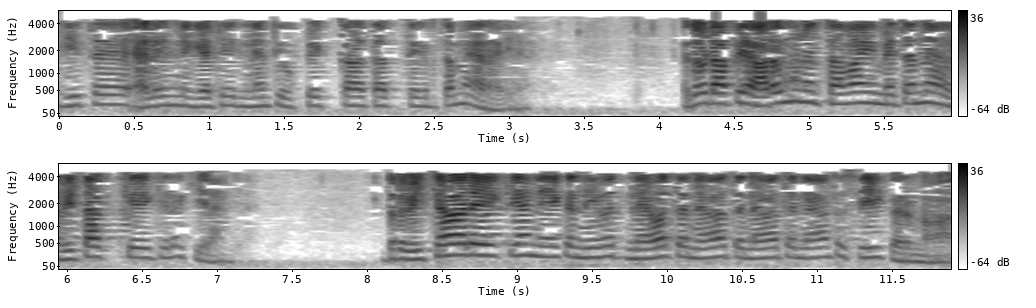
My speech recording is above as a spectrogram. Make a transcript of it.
හිත ඇලෙන්නේ ගැටෙන්නේ නැති උපේක්ඛා තත්ත්වයකට තමයි ආරයය. එතකොට අපේ අරමුණ තමයි මෙතන විතක්කය කියලා කියන්නේ. ඒතර ਵਿਚාරය කියන්නේ ඒක නැවත නැවත නැවත නැවත සිහි කරනවා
